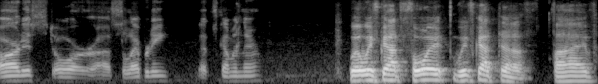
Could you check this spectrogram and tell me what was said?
artist or uh, celebrity that's coming there? Well, we've got four, we've got uh, five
